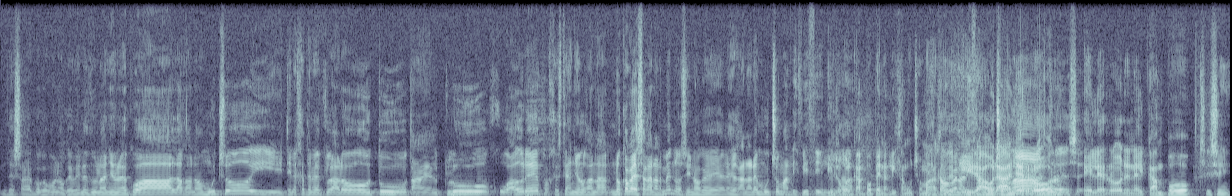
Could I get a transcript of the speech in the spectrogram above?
de saber porque bueno, que vienes de un año en el cual has ganado mucho y tienes que tener claro tú, el club, jugadores, pues que este año el ganar, no que vayas a ganar menos, sino que el ganar es mucho más difícil. Y luego sea, el campo penaliza mucho el más. campo es decir, penaliza ahora mucho el más, error, entonces- el error en el campo Sí, sí.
